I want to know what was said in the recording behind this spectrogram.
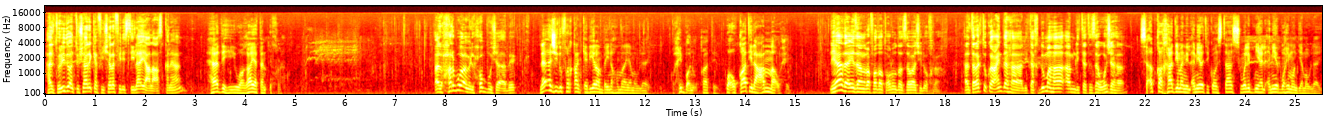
هل تريد أن تشارك في شرف الاستيلاء على عسقلان؟ هذه وغاية أخرى الحرب أم الحب جاء بك؟ لا أجد فرقا كبيرا بينهما يا مولاي أحب أن أقاتل وأقاتل عما أحب لهذا إذا رفضت عروض الزواج الأخرى هل تركتك عندها لتخدمها أم لتتزوجها؟ سأبقى خادما للأميرة كونستانس ولابنها الأمير بوهيموند يا مولاي.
